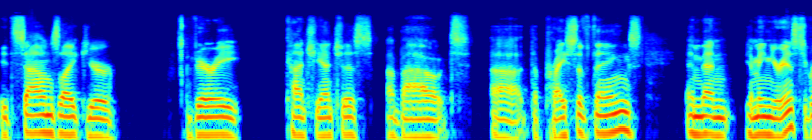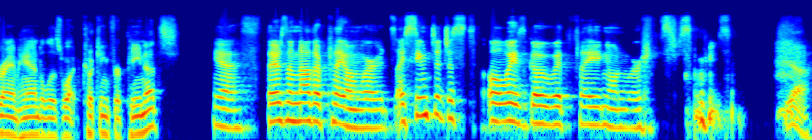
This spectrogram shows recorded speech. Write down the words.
It sounds like you're very conscientious about uh, the price of things. And then, I mean, your Instagram handle is what? Cooking for peanuts? Yes, there's another play on words. I seem to just always go with playing on words for some reason. Yeah,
